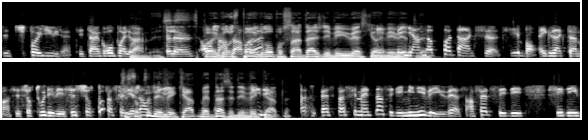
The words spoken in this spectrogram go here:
tu pollues, là. es un gros pollueur. c'est pas, un gros, pas, un gros pourcentage des VUS qui ont un V8. Il y en a pas tant que ça. bon, exactement. C'est surtout des V6, surtout parce que les surtout des V4. Maintenant, c'est des V4. Ah, ben, c'est parce que maintenant, c'est des mini VUS. En fait, c'est des, c'est des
